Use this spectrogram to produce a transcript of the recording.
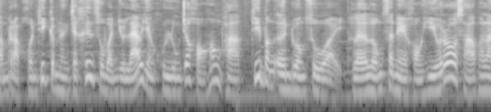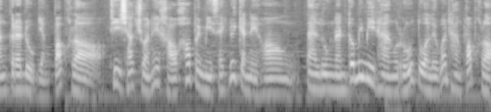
สำหรับคนที่กำลังจะขึ้นสวรรค์อยู่แล้วอย่างคุณลุงเจ้าของห้องพักที่บังเอิญดวงซวยเผลอหลงเสน่ห์ของฮีโร่สาวพลังกระดูกอย่างป๊อปคลอ ที่ชักชวนให้เขาเข้าไปมีเซ็กด้วยกันในห้อง แต่ลุงนั้นก็ไม่มีทางรู้ตัวเลยว่าทางป๊อปคลอ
